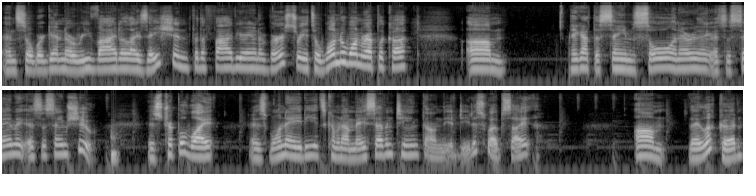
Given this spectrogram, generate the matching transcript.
and so we're getting a revitalization for the five-year anniversary. It's a one-to-one replica. Um, they got the same sole and everything. It's the same. It's the same shoe. It's triple white. It's 180. It's coming out May 17th on the Adidas website. Um, they look good.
